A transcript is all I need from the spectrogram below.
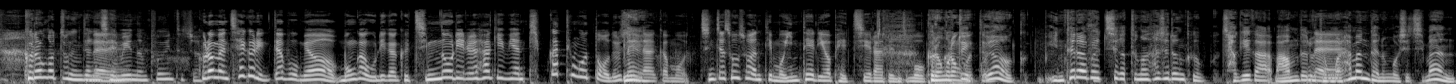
그런 것도 굉장히 네. 재미있는 포인트죠. 그러면 책을 읽다 보면 뭔가 우리가 그 집놀이를 하기 위한 팁 같은 것도 얻을 수 네. 있나? 그러니까 뭐 진짜 소소한 팁, 뭐 인테리어 배치라든지 뭐 그런, 것도 것들. 있고요. 그 인테리어 배치 같은 건 사실은 그 자기가 마음대로 네. 정말 하면 되는 것이지만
